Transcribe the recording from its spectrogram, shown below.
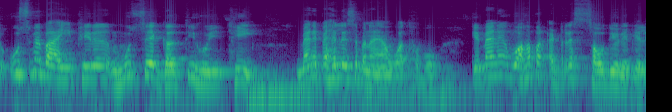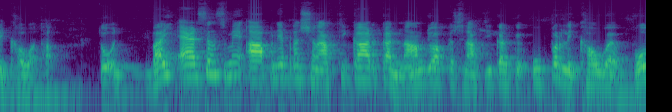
तो उसमें भाई फिर मुझसे गलती हुई थी। मैंने पहले से बनाया हुआ था वो कि मैंने वहाँ पर एड्रेस सऊदी अरेबिया लिखा हुआ था। तो भाई एडसेंस में आपने अपना शनाख्ती कार्ड का नाम जो आपका शनाख्ती कार्ड के ऊपर लिखा हुआ है वो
